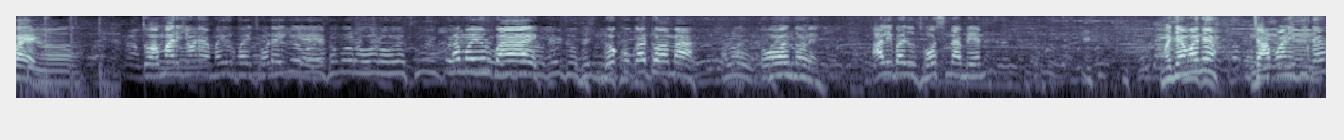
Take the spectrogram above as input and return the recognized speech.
ભાઈ. તો અમારી જોડે મયુરભાઈ જોડાઈ ગયા મયુરભાઈ. ડોકું કાઢો આમાં. તો વાંધો નહીં. આલી બાજુ જોશના બેન. મજામાં ને? ચા પાણી પીધા?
